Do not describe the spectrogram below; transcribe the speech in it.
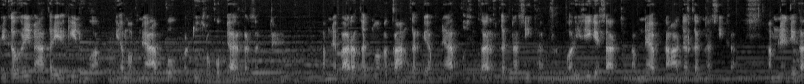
रिकवरी में आकर यकीन हुआ कि हम अपने आप को और दूसरों को प्यार कर सकते हैं। हमने बारह कदमों पर काम करके अपने आप को स्वीकार करना सीखा और इसी के साथ हमने अपना आदर करना सीखा। हमने देखा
